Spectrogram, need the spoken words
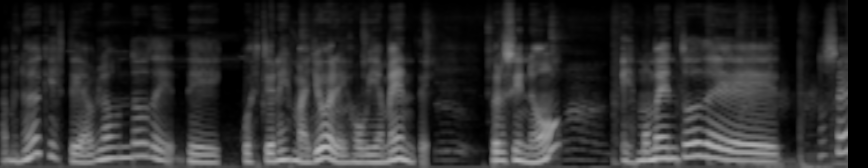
a menos de que esté hablando de, cuestiones mayores, obviamente. Pero si no, es momento de, no sé,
